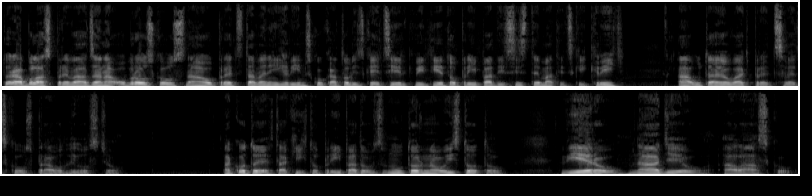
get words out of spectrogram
ktorá bola sprevádzaná obrovskou snahou predstavených rímsko-katolíckej cirkvi tieto prípady systematicky kryť a utajovať pred svetskou spravodlivosťou. Ako to je v takýchto prípadoch s vnútornou istotou, vierou, nádejou a láskou?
